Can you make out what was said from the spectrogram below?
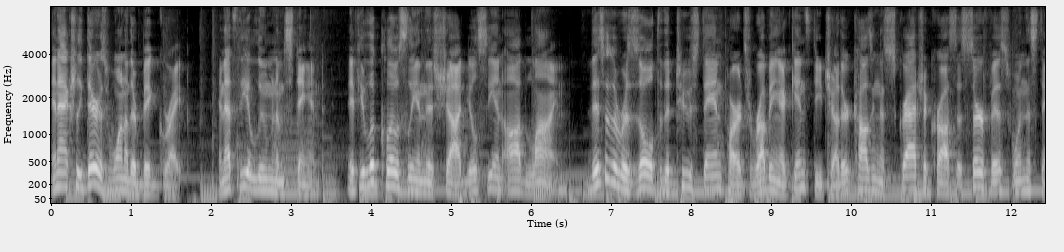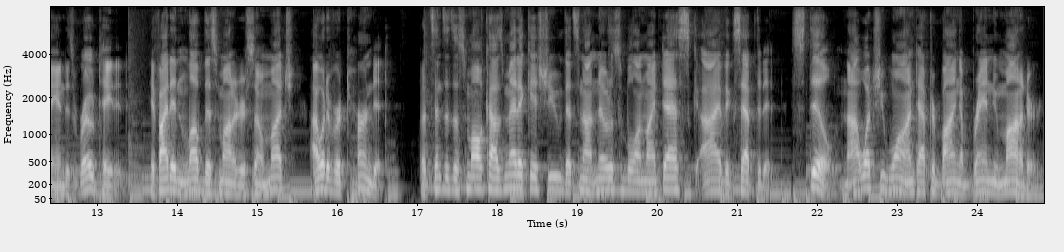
And actually, there is one other big gripe, and that's the aluminum stand. If you look closely in this shot, you'll see an odd line. This is a result of the two stand parts rubbing against each other causing a scratch across the surface when the stand is rotated. If I didn't love this monitor so much, I would have returned it. But since it's a small cosmetic issue that's not noticeable on my desk, I've accepted it. Still, not what you want after buying a brand new monitor.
